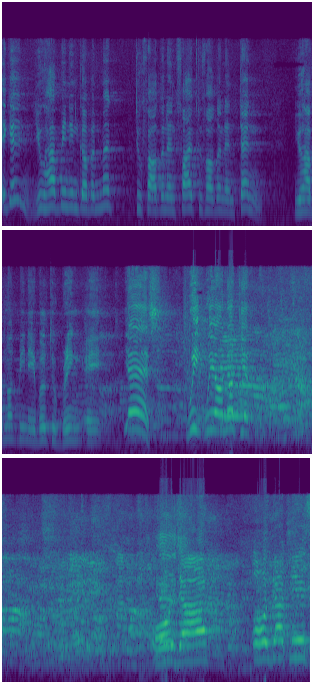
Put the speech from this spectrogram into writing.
again, you have been in government 2005, 2010 you have not been able to bring a. Yes, we, we are not yet. Order, order, please.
